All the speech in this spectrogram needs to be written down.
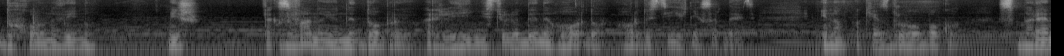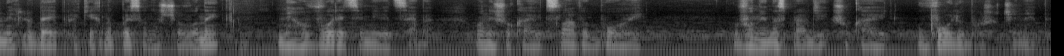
духовну війну між так званою недоброю релігійністю людини, гордо, гордості їхніх сердець, і навпаки, з другого боку, смиренних людей, про яких написано, що вони не говорять самі від себе, вони шукають слави Богові. Вони насправді шукають волю Божу чинити.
